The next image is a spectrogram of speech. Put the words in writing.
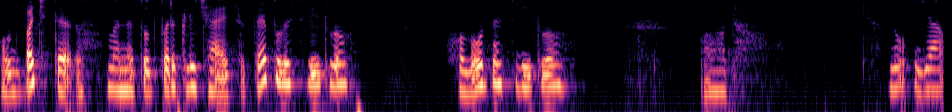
От, бачите, в мене тут переключається тепле світло, холодне світло. От. Ну, я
